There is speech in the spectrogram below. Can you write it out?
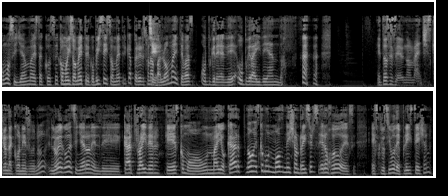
¿Cómo se llama esta cosa? Como isométrico. ¿Viste isométrica? Pero eres una Sí. paloma y te vas upgrade- upgradeando. Entonces, eh, no manches, ¿qué onda con eso, no? Luego enseñaron el de Kart Rider, que es como un Mario Kart. No, es como un Mod Nation Racers. Era un juego ex- exclusivo de PlayStation,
